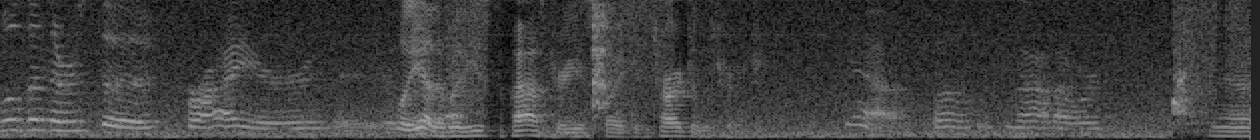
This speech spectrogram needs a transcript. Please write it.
Well, then there's the friar. The, Well, yeah, but he's the pastor. He's like in charge of the church. Yeah, well, isn't that ours? Yeah,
